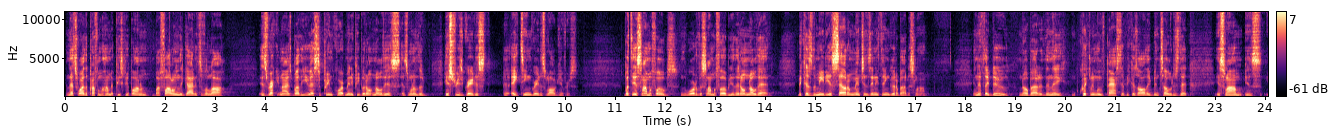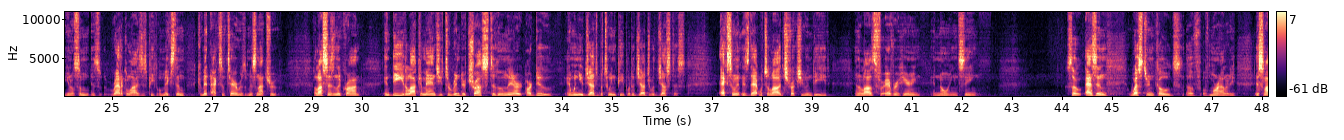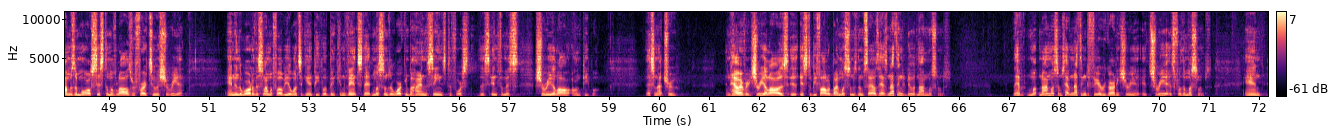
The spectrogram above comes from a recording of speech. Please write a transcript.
And that's why the Prophet Muhammad, peace be upon him, by following the guidance of Allah, is recognized by the U.S. Supreme Court. Many people don't know this as one of the history's greatest, uh, 18 greatest lawgivers. But the Islamophobes, in the world of Islamophobia, they don't know that because the media seldom mentions anything good about Islam. And if they do know about it, then they quickly move past it because all they've been told is that Islam is, you know, some is radicalizes people, makes them commit acts of terrorism. It's not true. Allah says in the Quran, Indeed, Allah commands you to render trust to whom they are, are due, and when you judge between people, to judge with justice. Excellent is that which Allah instructs you indeed, and Allah is forever hearing and knowing and seeing. So, as in Western codes of, of morality, Islam is a moral system of laws referred to as Sharia. And in the world of Islamophobia, once again, people have been convinced that Muslims are working behind the scenes to force this infamous Sharia law on people. That's not true. And however, Sharia law is, is to be followed by Muslims themselves. It has nothing to do with non Muslims. They have Non Muslims have nothing to fear regarding Sharia. It, Sharia is for the Muslims. And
